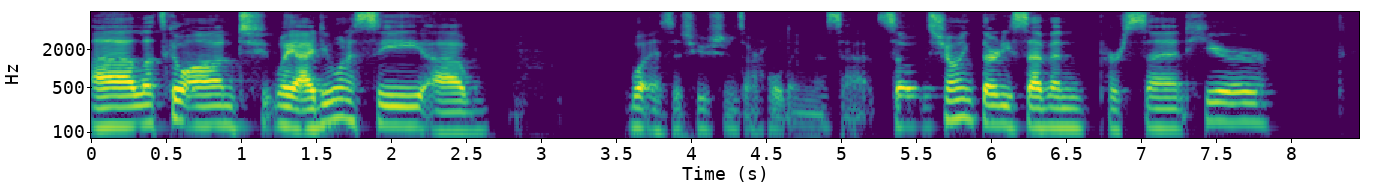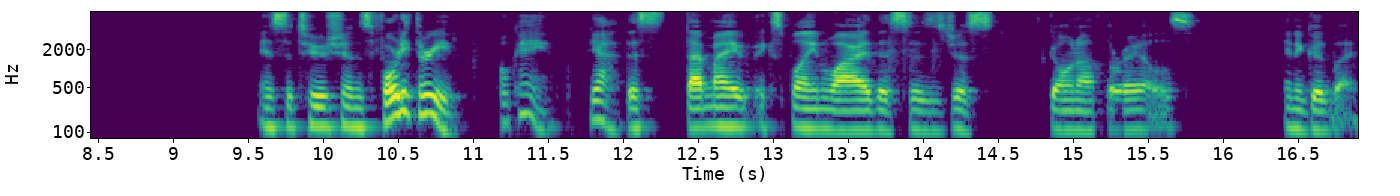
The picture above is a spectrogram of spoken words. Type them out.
Uh, let's go on to wait. I do want to see uh, what institutions are holding this at. So it's showing 37% here. Institutions 43. Okay, yeah, this that might explain why this is just going off the rails in a good way.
